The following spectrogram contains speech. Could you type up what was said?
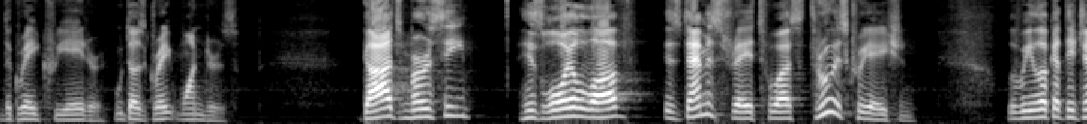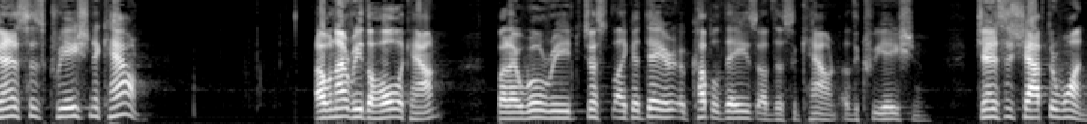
the great Creator, who does great wonders. God's mercy, His loyal love, is demonstrated to us through His creation. We look at the Genesis creation account. I will not read the whole account, but I will read just like a day or a couple days of this account of the creation. Genesis chapter 1.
